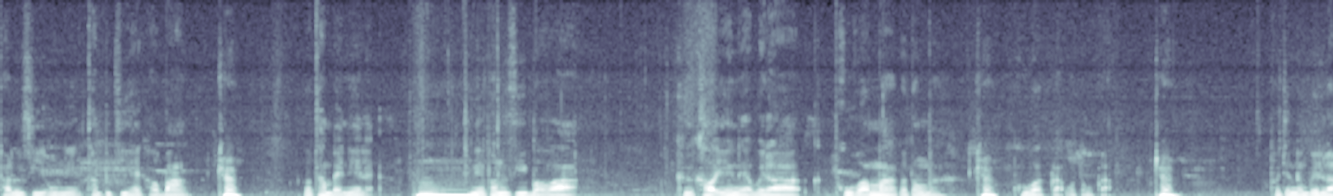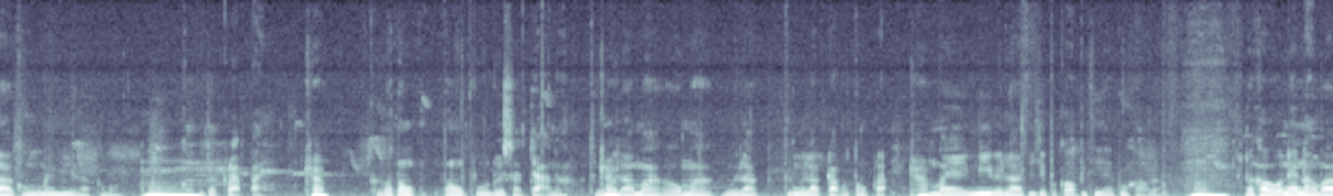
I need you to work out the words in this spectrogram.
พระฤาษีองค์นี้ทำพิธีให้เขาบ้าง ครับ ก็ทำแบบนี้แหละอืมทีนี้พระฤาษีบอกว่า คือเขาเองเนี่ย เวลาพูดว่ามาก็ต้องมา ครับพูดว่ากลับก็ต้องกลับ ครับ เพราะฉะนั้นเวลาคงไม่มีแล้วเขาบอกอืมเขาก็จะกลับไป ครับ คือก็ต้องต้องพูดด้วยสัจจะนะถึงครับเวลามาเขาก็มาเวลาถึงเวลากลับก็ต้องกลับครับ ไม่มีเวลาที่จะประกอบพิธีให้พวกเขาแล้วอืมแล้วเขาก็แนะนำว่า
